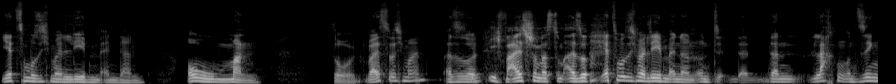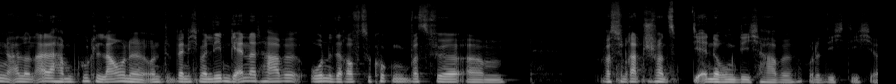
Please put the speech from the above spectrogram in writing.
jetzt muss ich mein Leben ändern. oh Mann. So, weißt du, was ich meine? Also so, Ich weiß schon, was zum. Also, jetzt muss ich mein Leben ändern und äh, dann lachen und singen alle und alle haben gute Laune und wenn ich mein Leben geändert habe, ohne darauf zu gucken, was für ähm, was für ein Rattenschwanz die Änderungen, die ich habe oder die ich, die ich äh,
